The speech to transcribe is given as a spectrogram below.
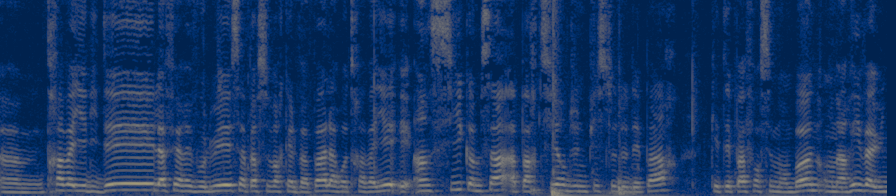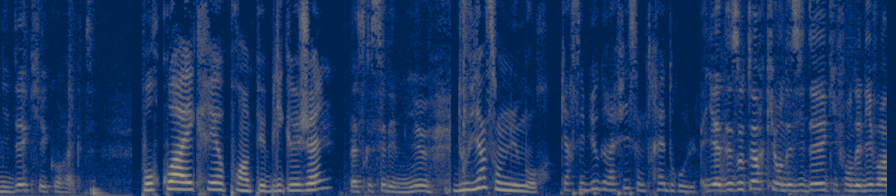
Euh, travailler l'idée, la faire évoluer, s'apercevoir qu'elle va pas, la retravailler, et ainsi, comme ça, à partir d'une piste de départ qui n'était pas forcément bonne, on arrive à une idée qui est correcte. Pourquoi écrire pour un public jeune? Parce que c'est les mieux. D'où vient son humour? Car ses biographies sont très drôles. Il y a des auteurs qui ont des idées, qui font des livres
